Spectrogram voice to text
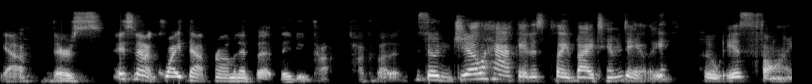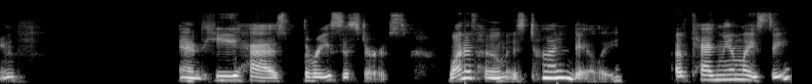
yeah, there's, it's not quite that prominent, but they do co- talk about it. So Joe Hackett is played by Tim Daly, who is fine. And he has three sisters, one of whom is Tyne Daly of Cagney and Lacey.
